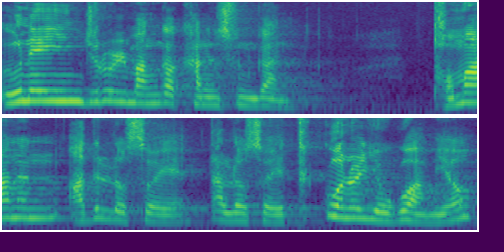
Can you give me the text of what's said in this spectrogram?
은혜인 줄을 망각하는 순간 더 많은 아들로서의 딸로서의 특권을 요구하며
